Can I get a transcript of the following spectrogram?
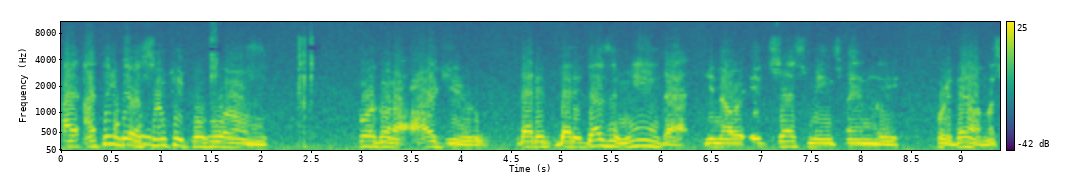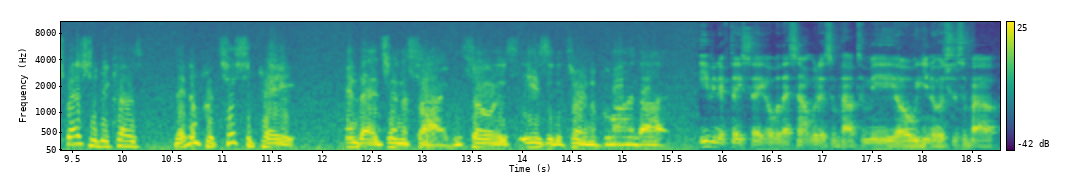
I, I think there are some people who um who are going to argue that it that it doesn't mean that you know it just means family for them, especially because they didn't participate in that genocide, and so it's easy to turn a blind eye. Even if they say, "Oh, well, that's not what it's about to me," oh, you know, it's just about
